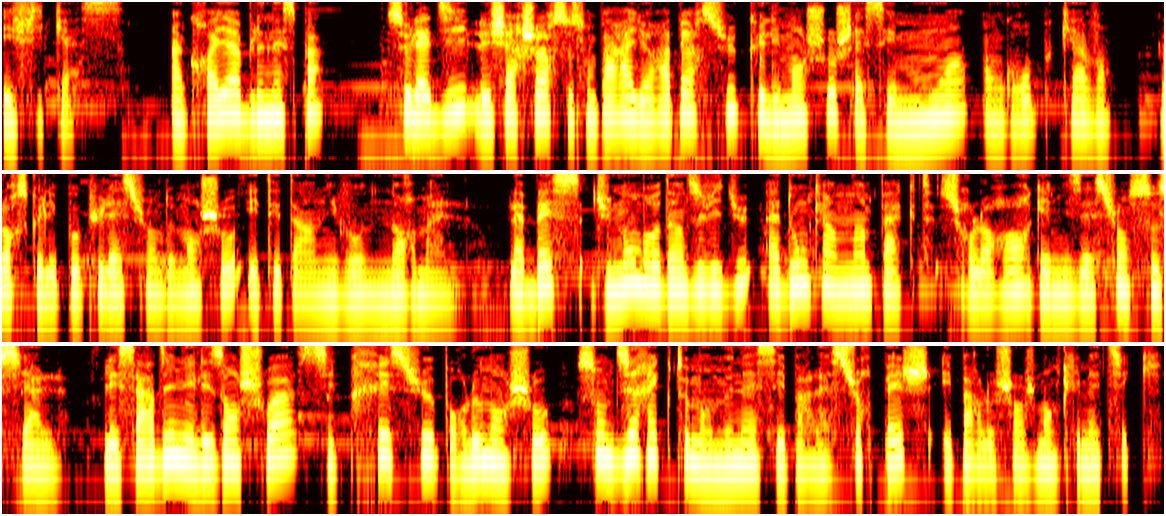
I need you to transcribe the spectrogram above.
efficace. Incroyable, n'est-ce pas? Cela dit, les chercheurs se sont par ailleurs aperçus que les manchots chassaient moins en groupe qu'avant, lorsque les populations de manchots étaient à un niveau normal. La baisse du nombre d'individus a donc un impact sur leur organisation sociale. Les sardines et les anchois, si précieux pour le manchot, sont directement menacés par la surpêche et par le changement climatique.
